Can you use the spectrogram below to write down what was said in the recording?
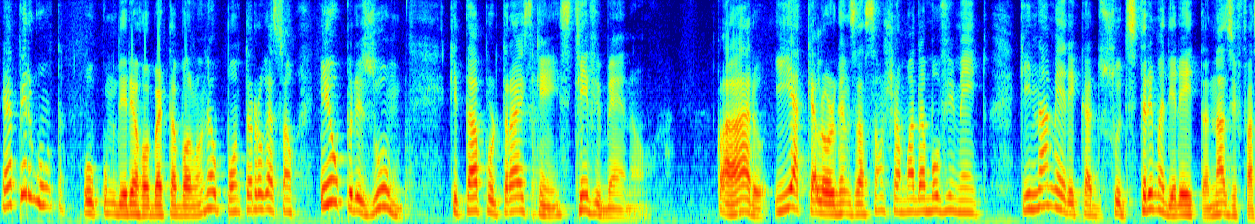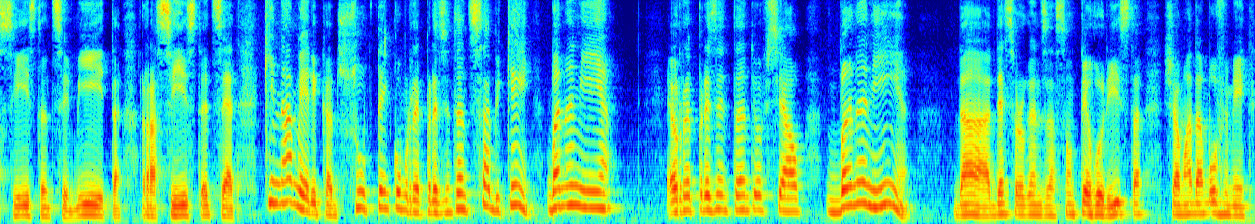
É a pergunta. Ou como diria Roberta Ballone, é o ponto de interrogação. Eu presumo que está por trás quem? Steve Bannon. Claro, e aquela organização chamada Movimento, que na América do Sul, de extrema-direita, nazifascista, antissemita, racista, etc., que na América do Sul tem como representante, sabe quem? Bananinha. É o representante oficial, Bananinha, da, dessa organização terrorista chamada Movimento.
